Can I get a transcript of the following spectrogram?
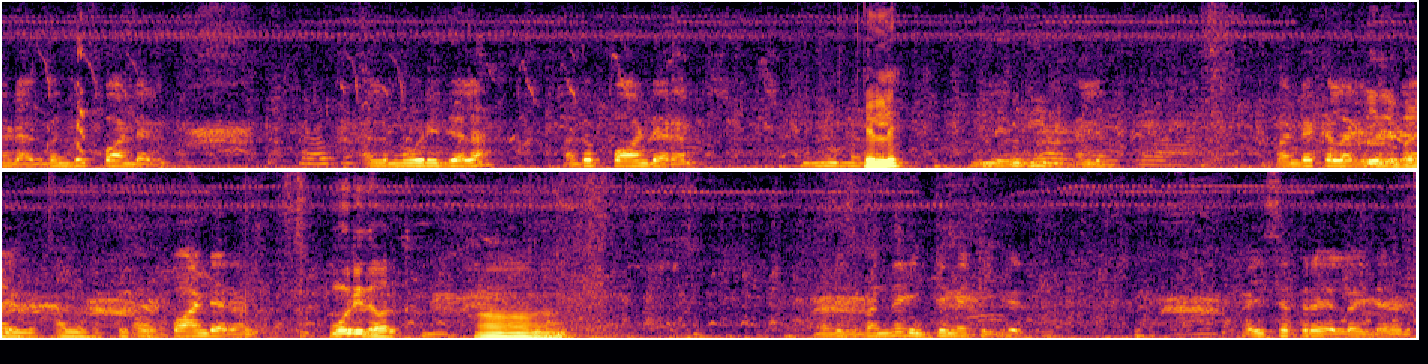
ನೋಡಿ ಅದು ಬಂದು ಪಾಂಡೇರ್. ಅಲ್ಲಿ ಮೂರಿದೆಯಲ್ಲ ಅದು ಪಾಂಡೇರನ್. ಎಲ್ಲಿ? ಇಲ್ಲಿ ಅಲ್ಲಿ ಬಂಡೆ ಕಲರ್ ಪಾಂಡೇರನ್. ಮೂರಿದವಲ್ಲ ನೋಡಿ ಇದು ಬಂದು ಇಂಟಿಮೇಟ್ ಇಗ್ರೇಟ್ ಐಸ್ ಹತ್ರ ಎಲ್ಲೋ ಇದೆ ನೋಡಿ.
